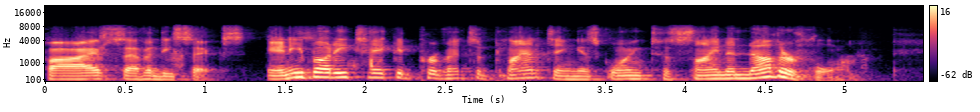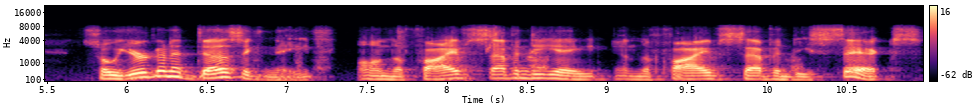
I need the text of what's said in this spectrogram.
576. Anybody taking prevented planting is going to sign another form. So you're going to designate on the 578 and the 576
